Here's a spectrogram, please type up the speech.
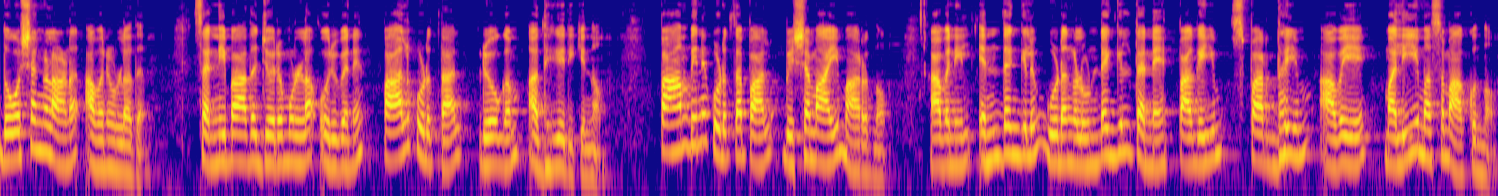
ദോഷങ്ങളാണ് അവനുള്ളത്. സന്നിപാത ജ്വരമുള്ള ഒരുവന് പാൽ കൊടുത്താൽ രോഗം അധികരിക്കുന്നു. പാമ്പിന് കൊടുത്ത പാൽ വിഷമായി മാറുന്നു. അവനിൽ എന്തെങ്കിലും ഗുണങ്ങളുണ്ടെങ്കിൽ തന്നെ പകയും സ്പർദ്ധയും അവയെ മലീമസമാക്കുന്നു.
